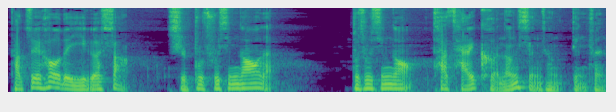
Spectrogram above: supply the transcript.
它最后的一个上是不出新高的，不出新高它才可能形成顶分，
